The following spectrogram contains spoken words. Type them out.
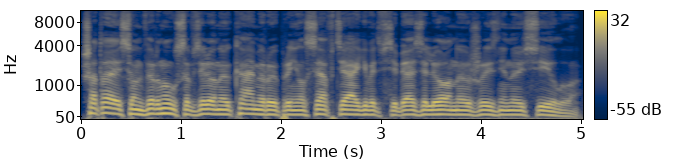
Шатаясь, он вернулся в зеленую камеру и принялся втягивать в себя зеленую жизненную силу.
